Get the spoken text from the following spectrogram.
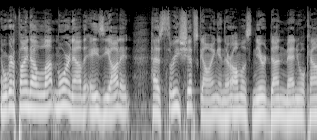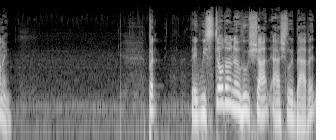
And we're going to find out a lot more now. The AZ audit has three shifts going, and they're almost near done manual counting. But they, we still don't know who shot Ashley Babbitt.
